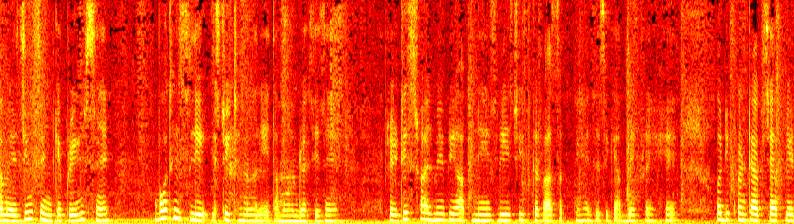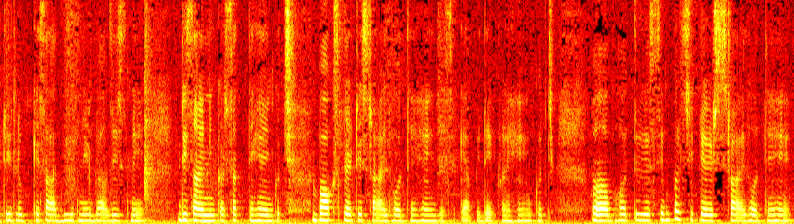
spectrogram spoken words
अमेजिंग से इनके प्रिंट्स हैं। बहुत इसलिए स्टिच होने वाले तमाम ड्रेसेस हैं। प्लेटेड स्टाइल में भी आप इन्हें इसलिए स्टिच करवा सकते हैं, जैसे कि आप देख रहे हैं। और डिफरेंट टाइप से आप प्लेटेड लुक के साथ भी अपने ब्लाउजेस में डिज़ाइनिंग कर सकते हैं। कुछ बॉक्स प्लेटेड स्टाइल होते हैं, जैसे कि आप देख रहे हैं। कुछ बहुत सिंपल सी प्लेट स्टाइल होते हैं।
